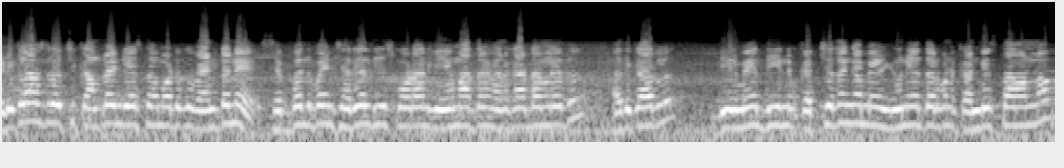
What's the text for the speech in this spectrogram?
మెడికల్ ఆఫీసర్ వచ్చి కంప్లైంట్ చేస్తే మటుకు వెంటనే సిబ్బంది పైన చర్యలు తీసుకోవడానికి ఏమాత్రం వెనకాడడం లేదు అధికారులు. దీని మీద దీన్ని ఖచ్చితంగా మేము యూనియన్ తరఫున ఖండిస్తా ఉన్నాం.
